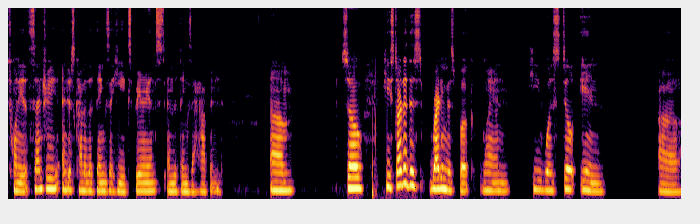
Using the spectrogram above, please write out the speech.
20th century and just kind of the things that he experienced and the things that happened. Um, so he started this writing this book when he was still in uh,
